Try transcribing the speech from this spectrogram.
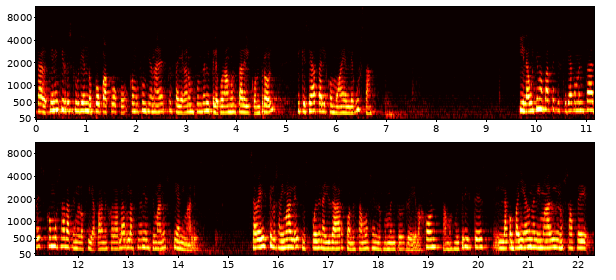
claro, tienen que ir descubriendo poco a poco cómo funciona esto hasta llegar a un punto en el que le podamos dar el control y que sea tal y como a él le gusta. Y la última parte que os quería comentar es cómo usar la tecnología para mejorar la relación entre humanos y animales. Sabéis que los animales nos pueden ayudar cuando estamos en los momentos de bajón, estamos muy tristes. La compañía de un animal nos hace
